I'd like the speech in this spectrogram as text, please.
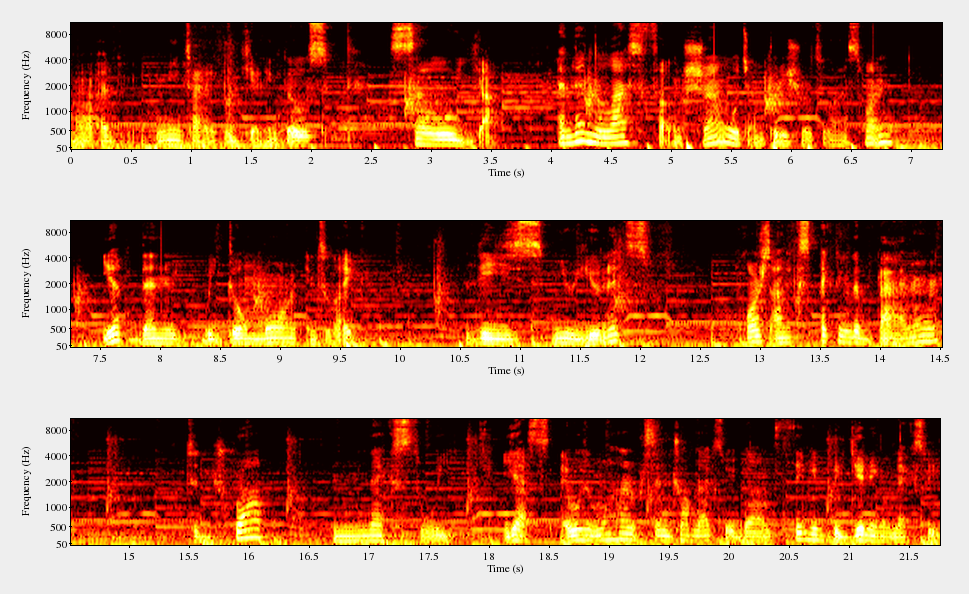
uh, at the meantime we're getting those. So yeah. And then the last function, which I'm pretty sure it's the last one. Yep, then we go more into like these new units of course, I'm expecting the banner to drop next week. Yes, it was 100% drop next week, but I'm thinking beginning of next week.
